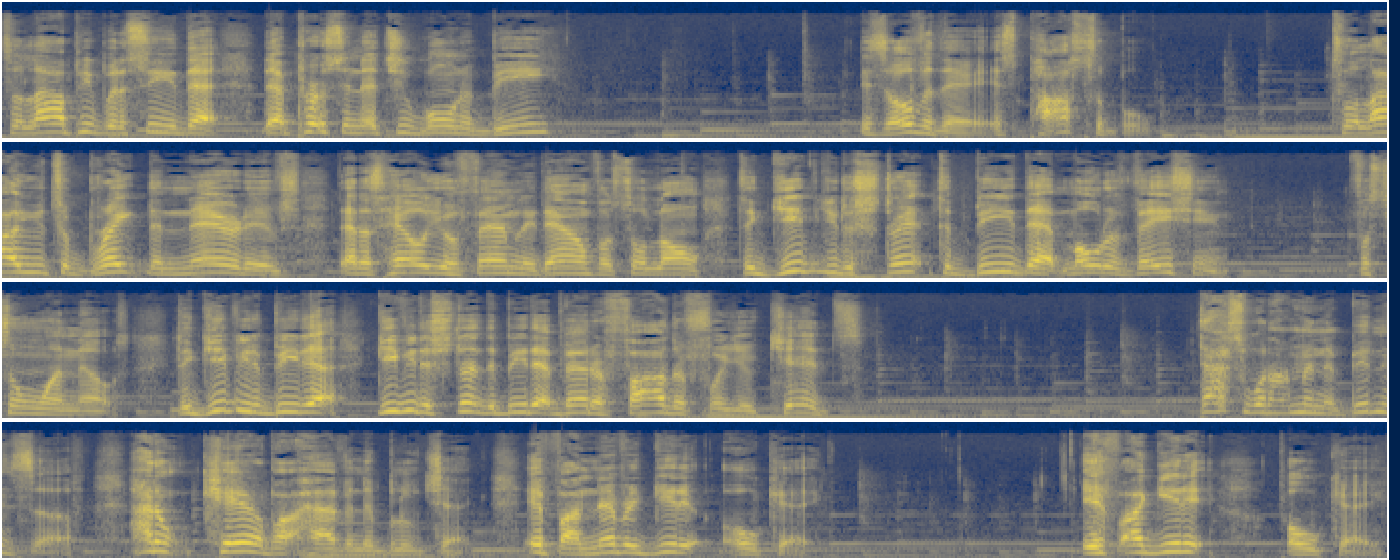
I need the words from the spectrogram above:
To allow people to see that that person that you want to be is over there. It's possible. To allow you to break the narratives that has held your family down for so long, to give you the strength to be that motivation for someone else, to give you to be that, give you the strength to be that better father for your kids. That's what I'm in the business of. I don't care about having the blue check. If I never get it, okay. If I get it, okay.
